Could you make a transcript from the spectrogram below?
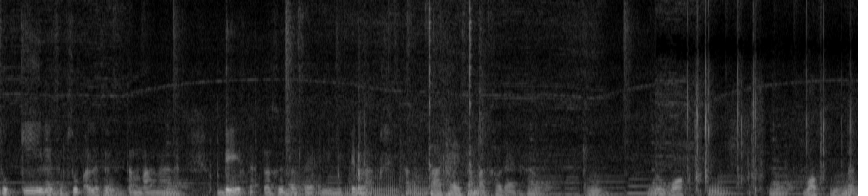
ซุกี้หรือน้ำซุปอะไรต่างๆนั้นนะเบสน่ะก็คือจะใส่อันนี้เป็นหลักฟ้าไทยสามารถเข้าได้นะครับเพื่อวอล์กวอล์กแบบ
